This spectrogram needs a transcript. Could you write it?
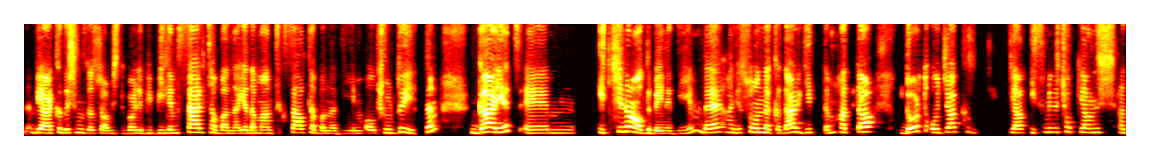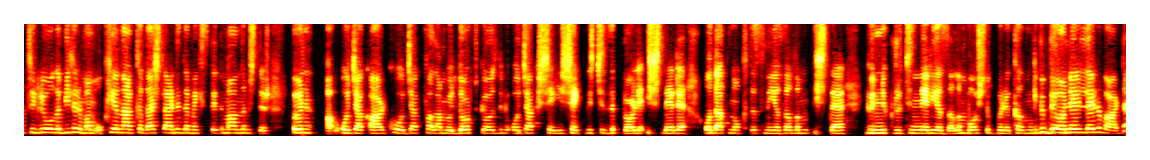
bir arkadaşımız da söylemişti böyle bir bilimsel tabana ya da mantıksal tabana diyeyim oturduğu için gayet e, içine aldı beni diyeyim ve hani sonuna kadar gittim. Hatta 4 Ocak ya ismini çok yanlış hatırlıyor olabilirim ama okuyan arkadaşlar ne demek istediğimi anlamıştır. Ön ocak, arka ocak falan böyle dört gözlü bir ocak şeyi şekli çizip böyle işleri odak noktasını yazalım işte günlük rutinleri yazalım boşluk bırakalım gibi bir önerileri vardı.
